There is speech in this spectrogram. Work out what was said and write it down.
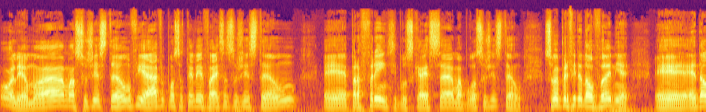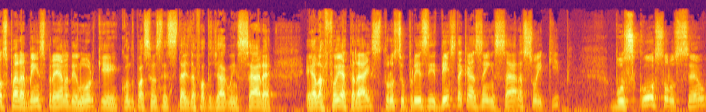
Olha, é uma, uma sugestão viável, posso até levar essa sugestão para frente, buscar essa uma boa sugestão. Sobre a prefeita da é, é dar os parabéns para ela, Delor, que quando passamos essa necessidade da falta de água em Sara, ela foi atrás, trouxe o presidente da Casan em Sara, a sua equipe, buscou solução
